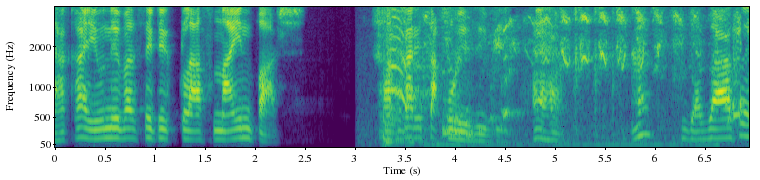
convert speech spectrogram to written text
ঢাকা ইউনিভার্সিটির ক্লাস নাইন পাস। সরকারি চাকুরিজীবী। হ্যাঁ হ্যাঁ। হ্যাঁ আছে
